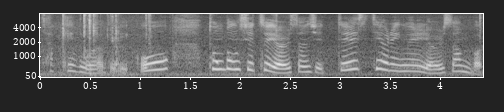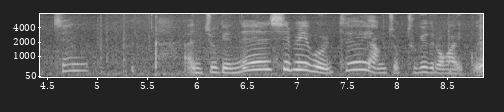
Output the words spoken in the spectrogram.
차키 보여드리고 통풍 시트, 열선 시트, 스티어링 휠 열선 버튼 안쪽에는 12V 양쪽 두 개 들어가 있고요.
